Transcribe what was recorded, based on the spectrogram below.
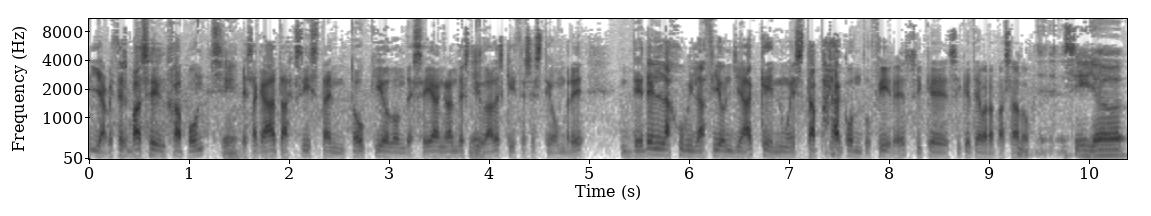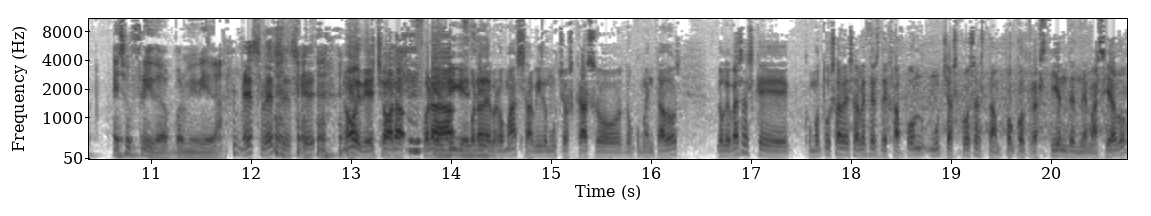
Y a veces vas en Japón, Sí. ves a cada taxista en Tokio, donde sea, en grandes ciudades, que dices, este hombre, denle en la jubilación ya que no está para conducir, ¿eh? Sí que, sí que te habrá pasado. Eh, Sí, yo he sufrido por mi vida. ¿Ves? ¿Ves? Es que... No, y de hecho ahora, fuera, Que sí, que fuera de bromas, ha habido muchos casos documentados. Lo que pasa es que, como tú sabes, a veces de Japón muchas cosas tampoco trascienden demasiado,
